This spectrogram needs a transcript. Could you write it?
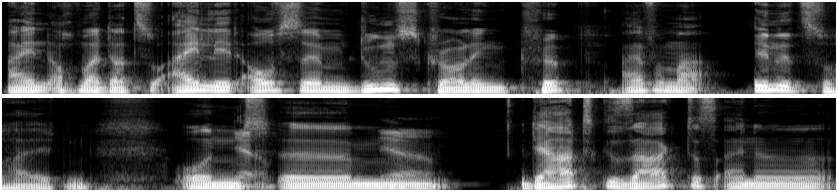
einen auch mal dazu einlädt, auf seinem Doomscrolling-Trip einfach mal innezuhalten. Und ähm, Ja. Der hat gesagt, dass eine,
